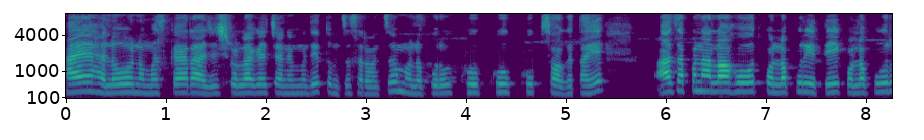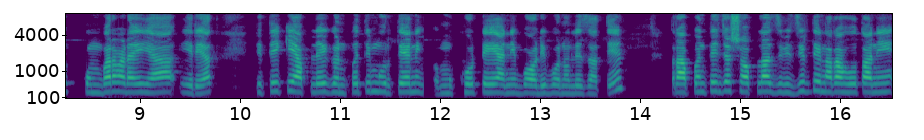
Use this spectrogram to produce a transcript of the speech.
हाय हॅलो नमस्कार. राजेश रोलाग या चॅनलमध्ये तुमचं सर्वांचं मनपूर्वक खूप खूप खूप स्वागत आहे. आज आपण आलो आहोत कोल्हापूर येथे. कोल्हापूर कुंभारवाडा या एरियात तिथे की आपले गणपती मूर्ती आणि मुखोटे आणि बॉडी बनवले जाते. तर आपण त्यांच्या शॉपला आज व्हिजिट देणार आहोत आणि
